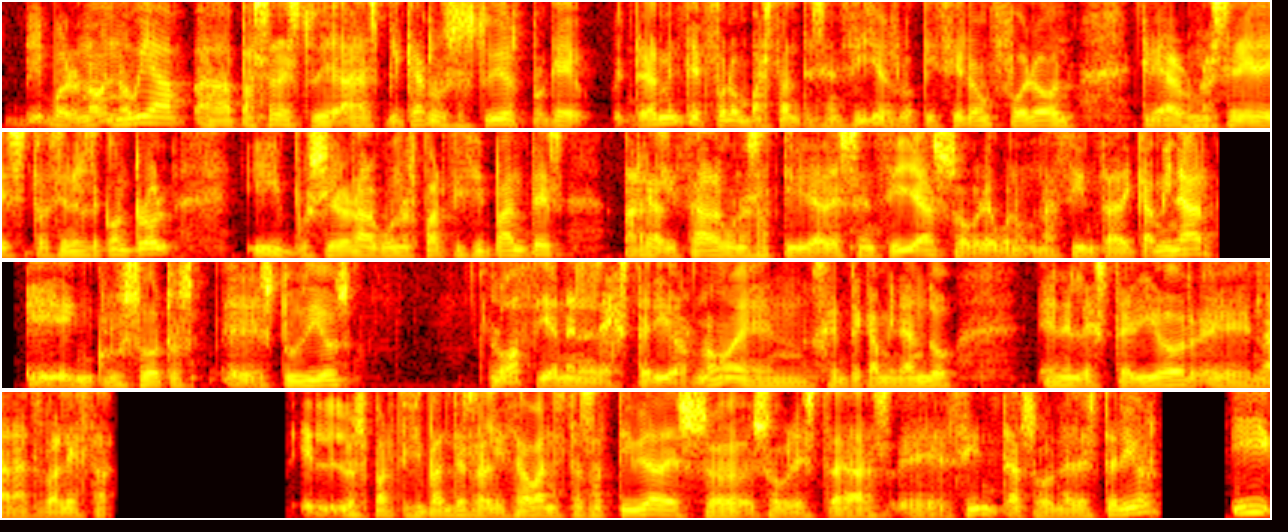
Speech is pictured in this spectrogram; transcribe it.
bueno, no, voy a, pasar a, a, explicar los estudios porque realmente fueron bastante sencillos. Lo que hicieron fueron crear una serie de situaciones de control y pusieron a algunos participantes a realizar algunas actividades sencillas sobre bueno, una cinta de caminar. E incluso otros eh, estudios lo hacían en el exterior, ¿no? En gente caminando en el exterior, en la naturaleza. Los participantes realizaban estas actividades sobre estas eh, cintas o en el exterior y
